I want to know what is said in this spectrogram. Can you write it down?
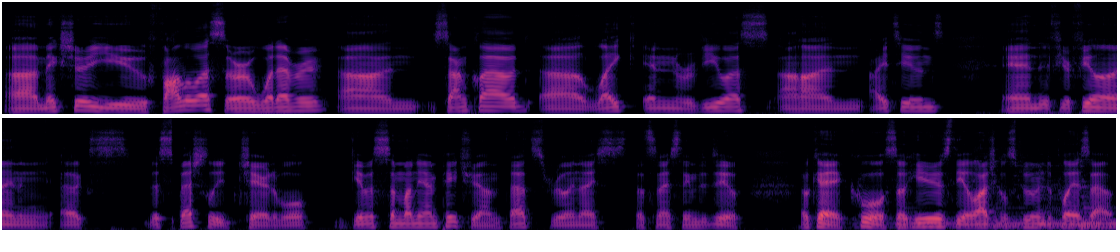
Uh, make sure you follow us or whatever on SoundCloud. Uh, like and review us on iTunes. And if you're feeling especially charitable, give us some money on Patreon. That's really nice. That's a nice thing to do. Okay, cool. So here's the illogical spoon to play us out.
